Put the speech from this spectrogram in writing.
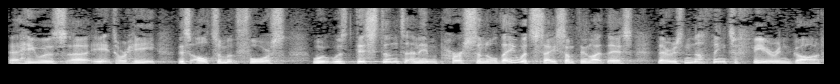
Uh, he was, uh, it or he, this ultimate force, w- was distant and impersonal. They would say something like this There is nothing to fear in God.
